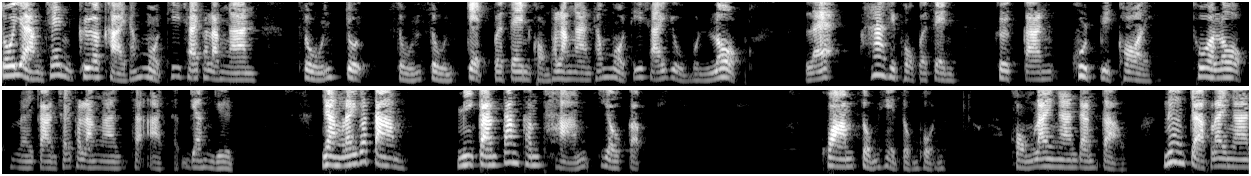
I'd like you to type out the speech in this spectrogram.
ตัวอย่างเช่น เครือข่ายทั้งหมดที่ใช้พลังงาน 0.007%ของพลังงานทั้งหมดที่ใช้อยู่บนโลก และ 56%คือการขุดบิตคอยทั่วโลกในการใช้พลังงานสะอาดแบบยั่งยืน อย่างไรก็ตาม มีการตั้งคำถามเกี่ยวกับความสมเหตุสมผลของรายงานดังกล่าว เนื่องจากรายงาน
